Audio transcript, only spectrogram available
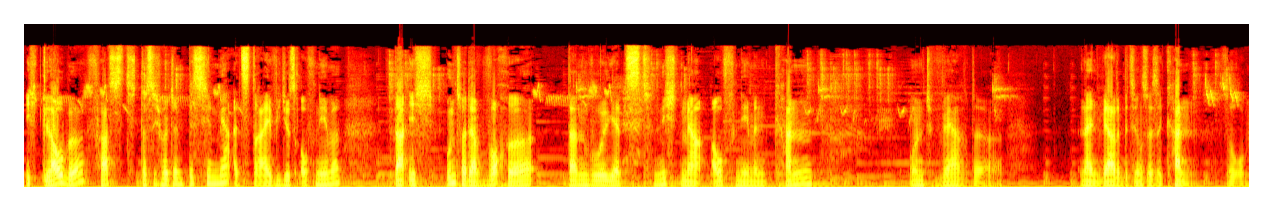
Ich glaube fast, dass ich heute ein bisschen mehr als drei Videos aufnehme, da ich unter der Woche dann wohl jetzt nicht mehr aufnehmen kann und werde. Nein, werde bzw. kann. So rum.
